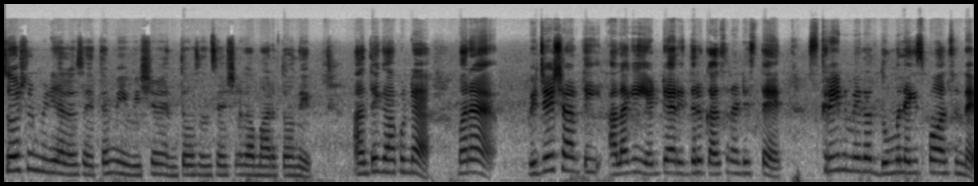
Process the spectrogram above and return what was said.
సోషల్ మీడియాలో సైతం ఈ విషయం ఎంతో సెన్సేషన్గా మారుతోంది. అంతేకాకుండా మన విజయశాంతి అలాగే ఎన్టీఆర్ ఇద్దరు కలిసి నటిస్తే స్క్రీన్ మీద దుమ్ము లెగిసిపోవాల్సిందే.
